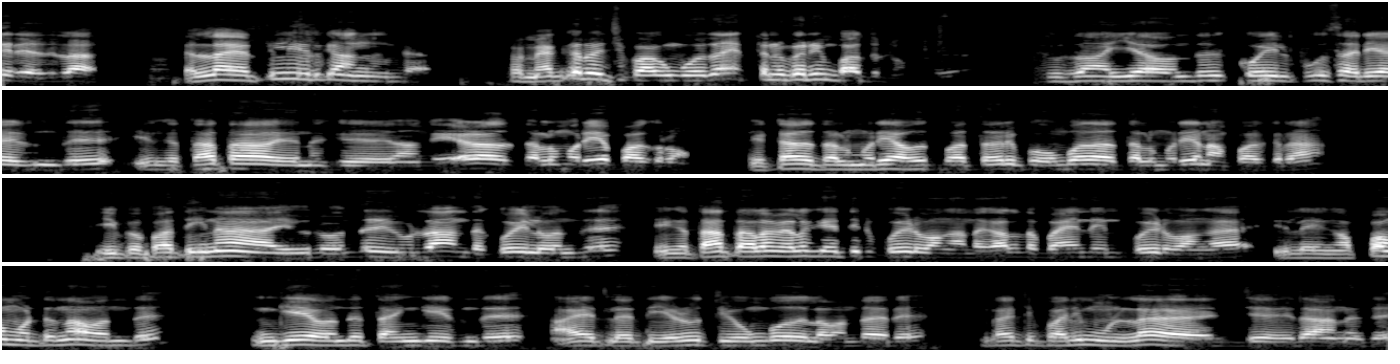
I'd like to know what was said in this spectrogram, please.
தெரியாதுல்ல. எல்லா இடத்துலயும் இருக்காங்க இப்ப மெக்கர் வச்சு பார்க்கும்போது தான் இத்தனை பேரையும் பார்த்துட்டோம். இவர் தான் ஐயா வந்து கோயில் பூசாரியாக இருந்து எங்கள் தாத்தா எனக்கு நாங்கள் ஏழாவது தலைமுறையாக பார்க்குறோம் எட்டாவது தலைமுறையாக அவர் பார்த்தாரு இப்போ ஒன்பதாவது தலைமுறையாக நான் பார்க்குறேன் இப்போ பார்த்தீங்கன்னா இவர் வந்து இவர் தான் அந்த கோயில் வந்து எங்கள் தாத்தாலாம் விளக்கு ஏற்றிட்டு போயிடுவாங்க. அந்த காலத்தை பயந்துன்னு போயிடுவாங்க. இதில் எங்கள் அப்பா மட்டும்தான் வந்து இங்கேயே வந்து தங்கி இருந்து ஆயிரத்தி தொள்ளாயிரத்தி எழுபத்தி ஒம்போதில் வந்தார். ரெண்டாயிரத்தி பதிமூணில் இதானது.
